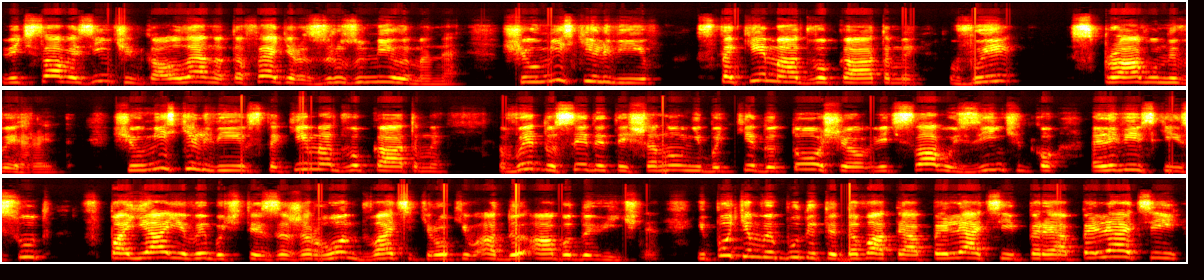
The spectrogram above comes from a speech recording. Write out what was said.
В'ячеслава Зінченка, Олена та Федір зрозуміли мене, що в місті Львів з такими адвокатами ви справу не виграєте. Що в місті Львів з такими адвокатами ви досидитесь, шановні батьки, до того, що В'ячеславу Зінченко Львівський суд впаяє, вибачте, за жаргон 20 років або довічне. І потім ви будете давати апеляції, переапеляції.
